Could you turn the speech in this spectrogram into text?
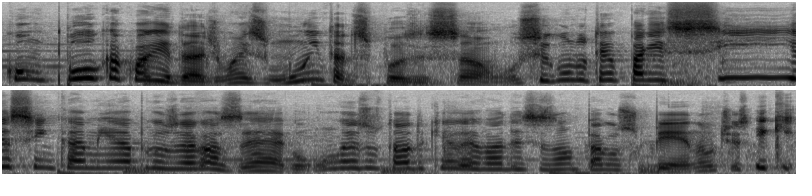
Com pouca qualidade, mas muita disposição, o segundo tempo parecia se encaminhar para o 0 a 0 um resultado que ia levar a decisão para os pênaltis e que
